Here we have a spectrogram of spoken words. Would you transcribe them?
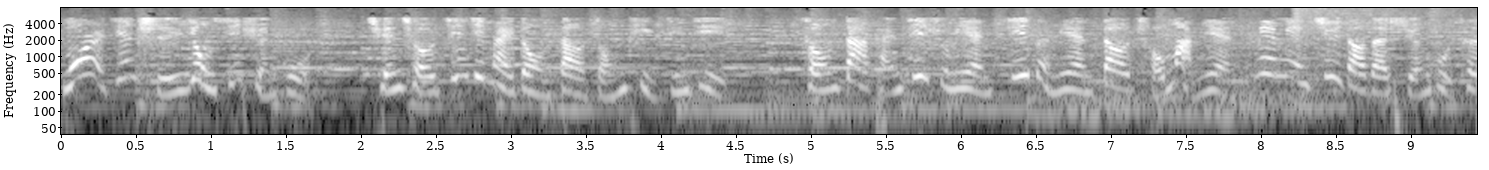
摩尔坚持用心选股，全球经济脉动到总体经济，从大盘技术面、基本面到筹码面，面面俱到的选股策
